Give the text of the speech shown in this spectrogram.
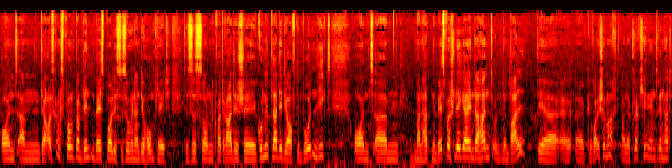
Und ähm, der Ausgangspunkt beim Blindenbaseball ist die sogenannte Homeplate. Das ist so eine quadratische Gummiplatte, die auf dem Boden liegt. Und ähm, man hat einen Baseballschläger in der Hand und einen Ball, der äh, äh, Geräusche macht, weil er Glöckchen innen drin hat.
